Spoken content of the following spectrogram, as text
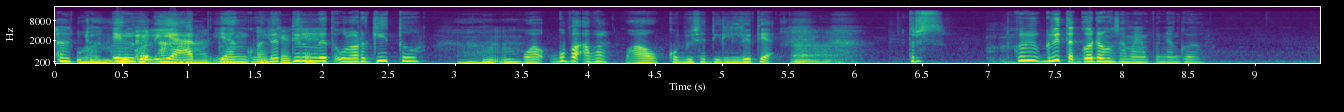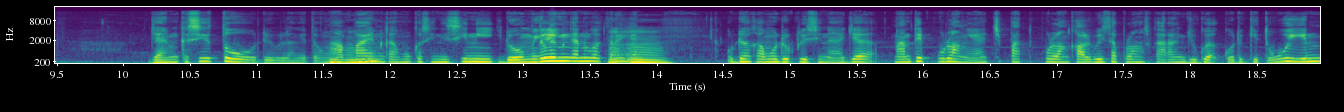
Aduh, yang gue aduh. lihat yang gue lihat oke. dililit ular gitu. Wow gue awal wow kok bisa dililit ya? Ah. terus gue, gue ditegur dong sama yang punya gue jangan ke situ dia bilang gitu. Ngapain kamu ke sini diomelin kan gue kira kan udah kamu duduk di sini aja nanti pulang ya cepat pulang. Kalau bisa pulang sekarang juga. Gue digituin.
